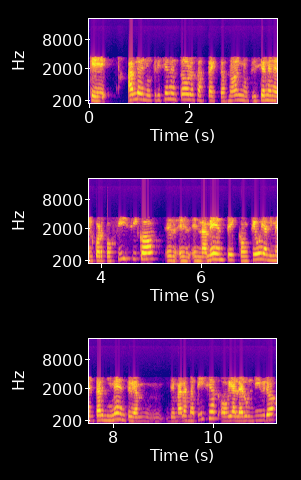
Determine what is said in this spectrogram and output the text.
que hablo de nutrición en todos los aspectos, ¿no? Nutrición en el cuerpo físico, en, en, la mente, con qué voy a alimentar mi mente, de malas noticias o voy a leer un libro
